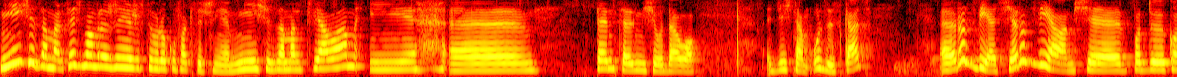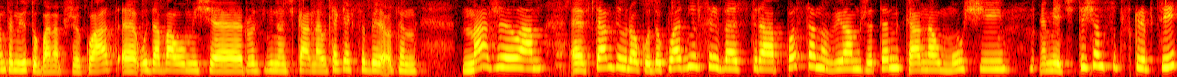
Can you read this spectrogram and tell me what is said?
Mniej się zamartwiać, mam wrażenie, że w tym roku faktycznie mniej się zamartwiałam i ten cel mi się udało gdzieś tam uzyskać. Rozwijać się, rozwijałam się pod kątem YouTube'a na przykład. Udawało mi się rozwinąć kanał tak, jak sobie o tym marzyłam. E, W tamtym roku, dokładnie w Sylwestra, postanowiłam, że ten kanał musi mieć 1000 subskrypcji.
